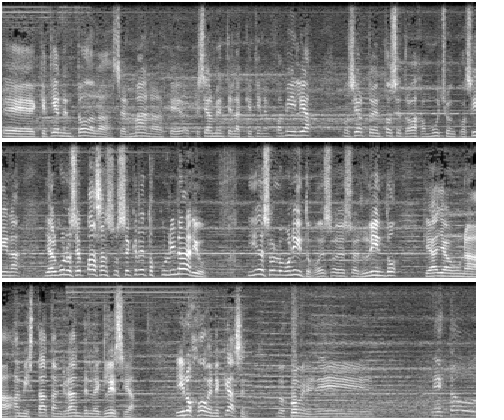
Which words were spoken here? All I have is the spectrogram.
eh, que tienen todas las hermanas, que, especialmente las que tienen familia, ¿no es cierto? Entonces trabajan mucho en cocina y algunos se pasan sus secretos culinarios. Y eso es lo bonito, pues, eso, eso es lindo, que haya una amistad tan grande en la iglesia. ¿Y los jóvenes qué hacen? Los jóvenes, eh, he estado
